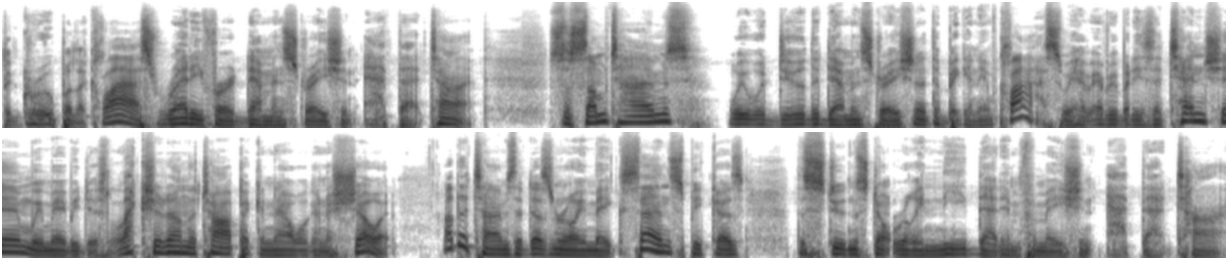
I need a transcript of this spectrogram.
the group or the class ready for a demonstration at that time. So sometimes we would do the demonstration at the beginning of class. We have everybody's attention. We maybe just lectured on the topic and now we're going to show it. Other times it doesn't really make sense because the students don't really need that information at that time.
